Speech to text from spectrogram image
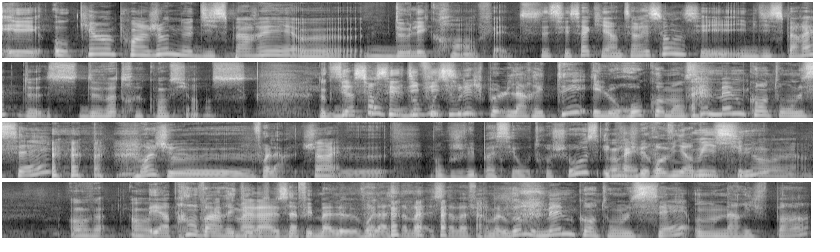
et aucun point jaune ne disparaît euh, de l'écran, en fait. C'est ça qui est intéressant. C'est il disparaît de, de, votre conscience. Donc, bien sûr, c'est difficile. Si vous voulez, je peux l'arrêter et le recommencer, même quand on le sait. Moi, je. Voilà. Donc, je vais passer à autre chose et puis je vais revenir oui, dessus. Sinon, et après, on va arrêter parce que ça fait mal. Euh, voilà, ça va, ça va faire mal au corps. Mais même quand on le sait, on n'arrive pas.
